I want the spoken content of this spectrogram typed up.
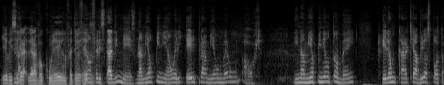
Eu vi, você Na- gra- gravou com ele, não foi? Teve... Foi uma felicidade imensa. Na minha opinião, ele, ele pra mim é o número um da rocha. E na minha opinião também, ele é um cara que abriu as portas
